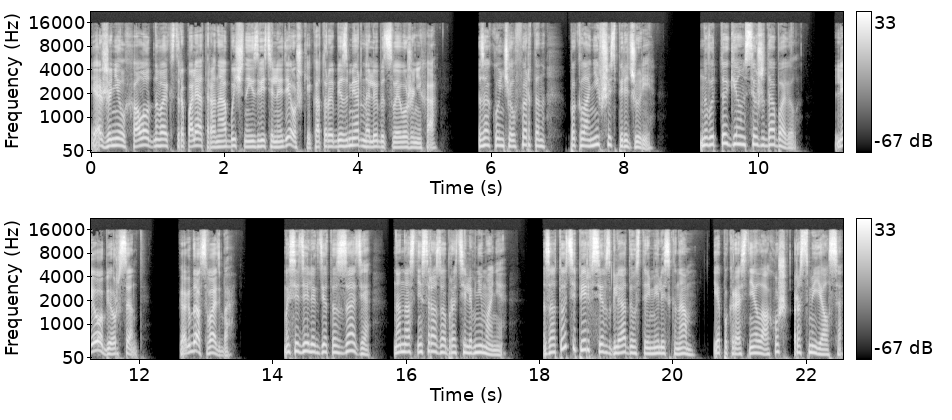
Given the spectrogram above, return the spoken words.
Я женил холодного экстраполятора на обычной язвительной девушке, которая безмерно любит своего жениха. Закончил Фертон, поклонившись перед жюри. Но в итоге он все же добавил. «Лео Бюрсент, когда свадьба?» Мы сидели где-то сзади, на нас не сразу обратили внимание. Зато теперь все взгляды устремились к нам. Я покраснела, а Хуш рассмеялся,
